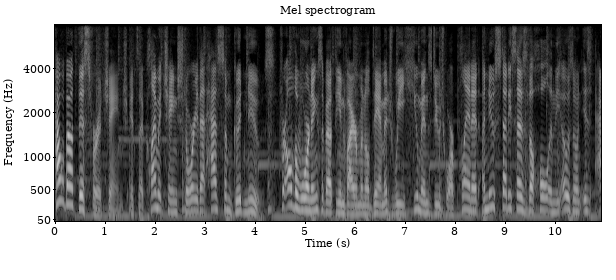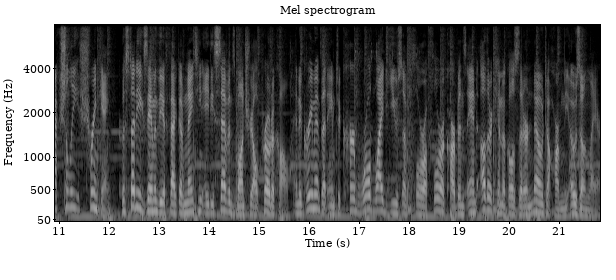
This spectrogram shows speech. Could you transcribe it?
How about this for a change? It's a climate change story that has some good news. For all the warnings about the environmental damage we humans do to our planet, a new study says the hole in the ozone is actually shrinking. The study examined the effect of 1987's Montreal Protocol, an agreement that aimed to curb worldwide use of chlorofluorocarbons and other chemicals that are known to harm the ozone layer.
